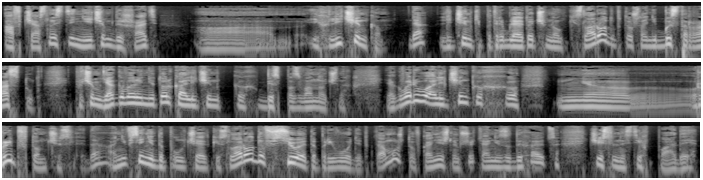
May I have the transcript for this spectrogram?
а в частности нечем дышать э, их личинкам. Да? Личинки потребляют очень много кислорода, потому что они быстро растут. Причем я говорю не только о личинках беспозвоночных, я говорю о личинках э, рыб в том числе. Да? Они все недополучают кислорода, все это приводит к тому, что в конечном счете они задыхаются, численность их падает.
